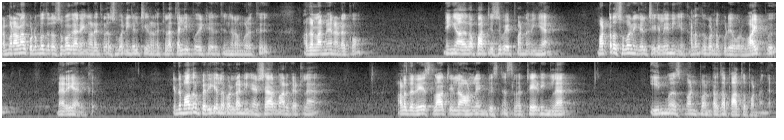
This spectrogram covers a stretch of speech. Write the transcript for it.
ரொம்ப நாளாக குடும்பத்தில் சுபகாரியங்கள் நடக்கல சுப நிகழ்ச்சிகள் நடக்கல தள்ளி போயிட்டே இருக்குங்கிறவங்களுக்கு அதெல்லாமே நடக்கும். நீங்கள் அதில் பார்ட்டிசிபேட் பண்ணுவீங்க. மற்ற சுப நிகழ்ச்சிகளையும் நீங்கள் கலந்து கொள்ளக்கூடிய ஒரு வாய்ப்பு நிறையா இருக்குது இந்த மாதம் பெரிய லெவலில் நீங்கள் ஷேர் மார்க்கெட்டில் அல்லது ரேஸ் லாட்ரியில் ஆன்லைன் பிஸ்னஸில் ட்ரேடிங்கில் இன்வெஸ்ட்மெண்ட் பண்ணுறத பார்த்து பண்ணுங்கள்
